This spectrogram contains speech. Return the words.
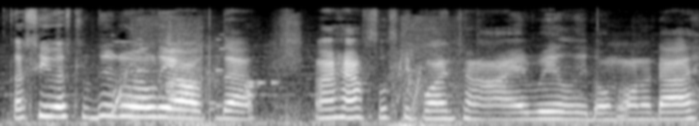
Because he was literally out there. And I have 50 points and I really don't want to die.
